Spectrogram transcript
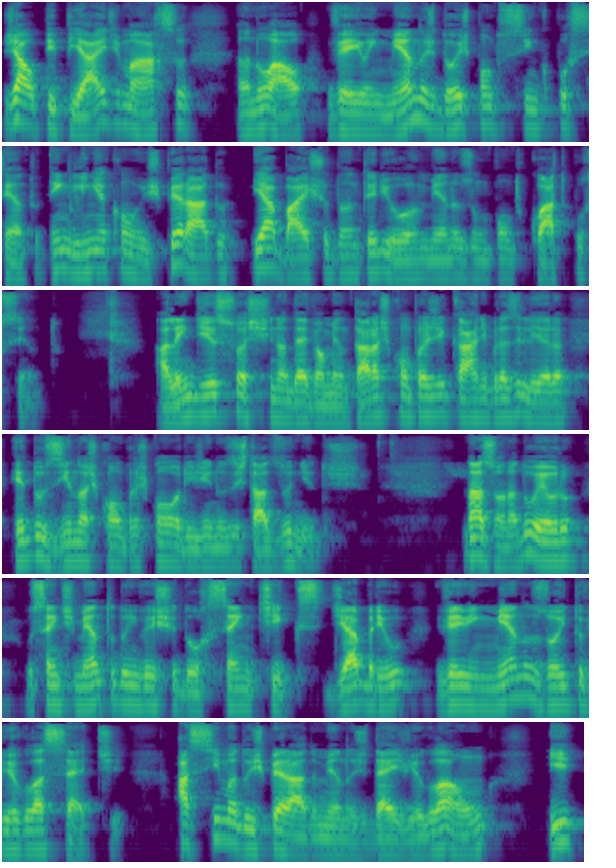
Já o PPI de março anual veio em menos 2,5%, em linha com o esperado e abaixo do anterior, menos 1,4%. Além disso, a China deve aumentar as compras de carne brasileira, reduzindo as compras com origem nos Estados Unidos. Na zona do euro, o sentimento do investidor sem ticks de abril veio em menos 8,7, acima do esperado menos 10,1 e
